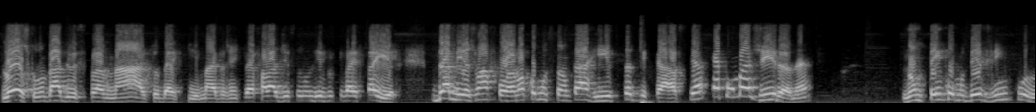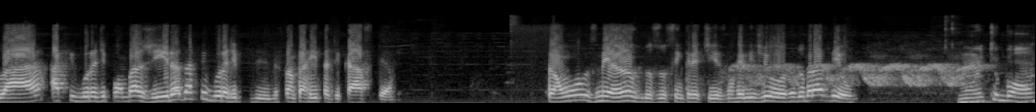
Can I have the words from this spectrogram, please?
Lógico, não dá de eu explanar tudo aqui, mas a gente vai falar disso no livro que vai sair. Da mesma forma como Santa Rita de Cássia é Pombagira, né? Não tem como desvincular a figura de Pombagira da figura de, de Santa Rita de Cássia. São os meandros do sincretismo religioso do Brasil. Muito bom.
